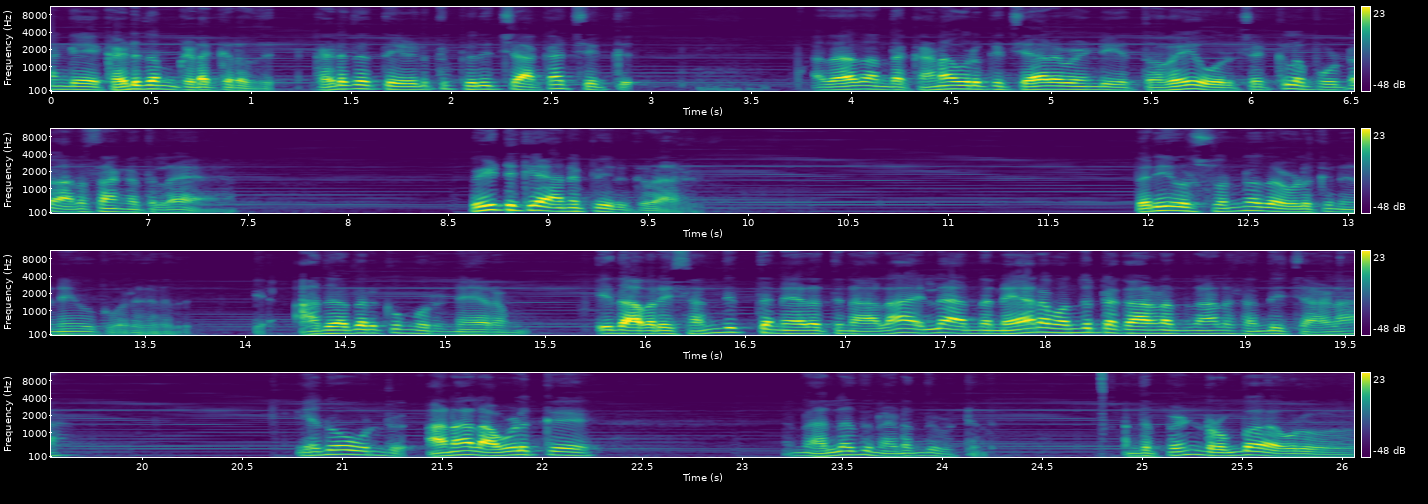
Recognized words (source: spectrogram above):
அங்கே கடிதம் கிடக்கிறது. கடிதத்தை எடுத்து பிரிச்சாக்கா செக்கு. அதாவது அந்த கணவருக்கு சேர வேண்டிய தொகை ஒரு செக்கில் போட்டு அரசாங்கத்தில் வீட்டுக்கே அனுப்பி பெரியவர் சொன்னது அவளுக்கு நினைவுக்கு வருகிறது. அது அதற்கும் ஒரு நேரம். இது அவரை சந்தித்த நேரத்தினாலா இல்லை அந்த நேரம் வந்துட்ட காரணத்தினால சந்திச்சாளா? ஏதோ ஒன்று. ஆனால் அவளுக்கு நல்லது நடந்து விட்டது. அந்த பெண் ரொம்ப ஒரு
